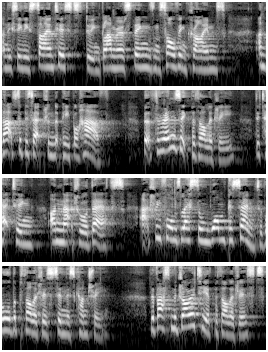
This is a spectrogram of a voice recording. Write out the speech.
and they see these scientists doing glamorous things and solving crimes, and that's the perception that people have. But forensic pathology, detecting unnatural deaths, actually forms less than 1% of all the pathologists in this country. The vast majority of pathologists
